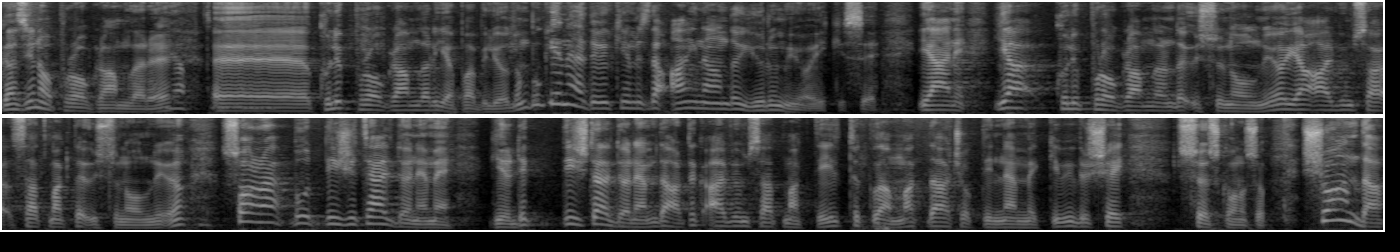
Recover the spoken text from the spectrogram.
gazino programları, Yaptım. eee, kulüp programları yapabiliyordum. Bu genelde ülkemizde aynı anda yürümüyor ikisi. Yani ya kulüp programlarında üstün olunuyor ya albüm sa- satmakta üstün olunuyor. Sonra bu dijital döneme girdik. Dijital dönemde artık albüm satmak değil tıklanmak daha çok dinlenmek gibi bir şey söz konusu. Şu anda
